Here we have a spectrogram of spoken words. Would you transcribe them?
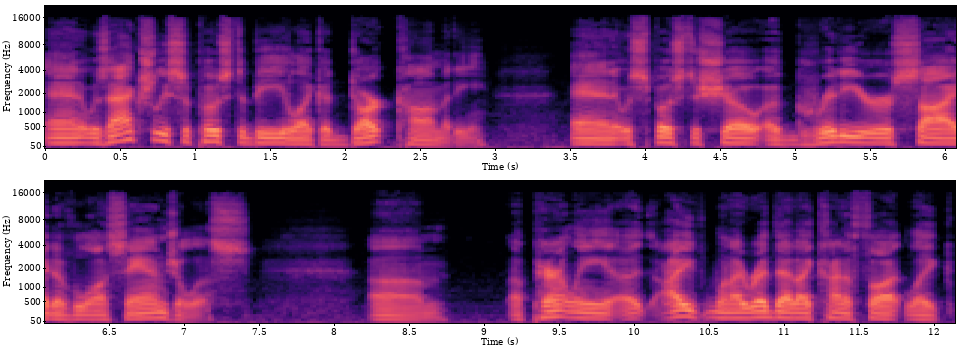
and it was actually supposed to be like a dark comedy, and it was supposed to show a grittier side of Los Angeles. Um, apparently, uh, I when I read that, I kind of thought like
